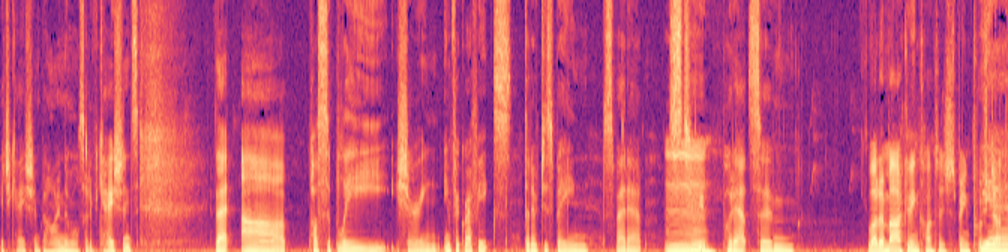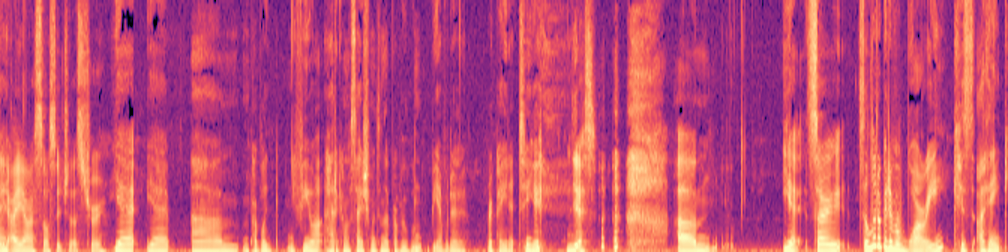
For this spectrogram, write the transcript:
education behind them or certifications that are possibly sharing infographics that have just been spat out just to put out some A lot of marketing content just being pushed out the AI sausage. That's true. Yeah, yeah. Um, probably if you had a conversation with them, they probably wouldn't be able to repeat it to you. Yes. yeah, so it's a little bit of a worry because I think,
